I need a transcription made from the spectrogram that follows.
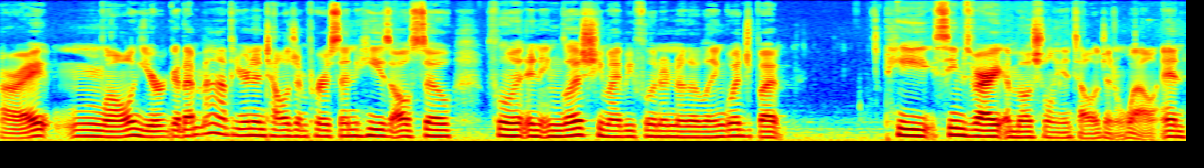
all right, mm, well, you're good at math. You're an intelligent person. He's also fluent in English. He might be fluent in another language, but he seems very emotionally intelligent well. And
